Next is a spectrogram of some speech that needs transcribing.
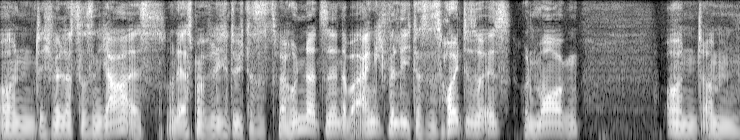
Und ich will, dass das ein Jahr ist. Und erstmal will ich natürlich, dass es 200 sind, aber eigentlich will ich, dass es heute so ist und morgen. Und ähm,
